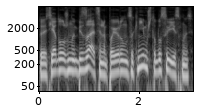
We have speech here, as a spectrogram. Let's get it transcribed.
То есть я должен обязательно повернуться к ним, чтобы свистнуть.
